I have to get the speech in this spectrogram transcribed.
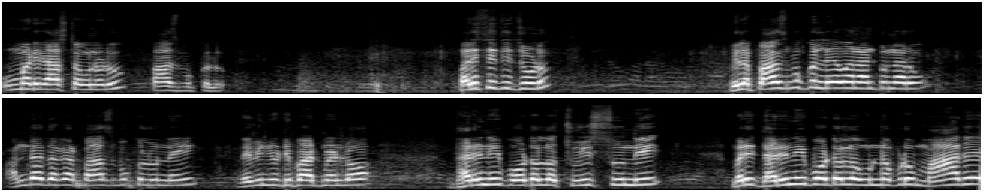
ఉమ్మడి రాష్ట్రం ఉన్నాడు పాస్బుక్లు పరిస్థితి చూడు. వీళ్ళ పాస్బుక్లు లేవని అంటున్నారు. అందరి దగ్గర పాస్బుక్లు ఉన్నాయి. రెవెన్యూ డిపార్ట్మెంట్లో ధరణి పోర్టల్లో చూపిస్తుంది. మరి ధరణి పోర్టల్లో ఉన్నప్పుడు మాదే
